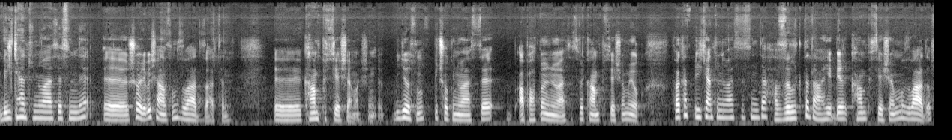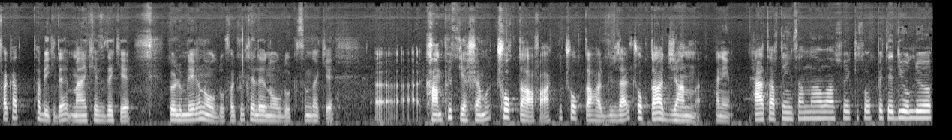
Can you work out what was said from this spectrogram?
Bilkent Üniversitesi'nde eee, şöyle bir şansımız vardı zaten. Eee, kampüs yaşamı. Şimdi biliyorsunuz birçok üniversite, apartman üniversitesi ve kampüs yaşamı yok. Fakat Bilkent Üniversitesi'nde hazırlıkta dahi bir kampüs yaşamımız vardı. Fakat tabii ki de merkezdeki bölümlerin olduğu, fakültelerin olduğu kısımdaki e, kampüs yaşamı çok daha farklı, çok daha güzel, çok daha canlı. Hani her tarafta insanlar var, sürekli sohbet ediyor,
